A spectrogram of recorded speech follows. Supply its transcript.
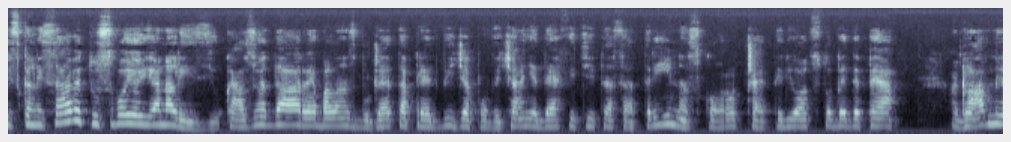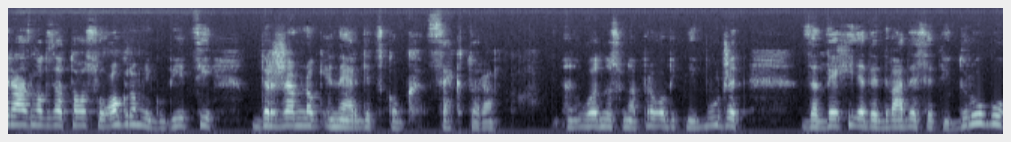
Fiskalni savet u svojoj analizi ukazuje da rebalans budžeta predviđa povećanje deficita sa 3 na skoro 4 od 100 BDP-a, a glavni razlog za to su ogromni gubici državnog energetskog sektora. U odnosu na prvobitni budžet za 2022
